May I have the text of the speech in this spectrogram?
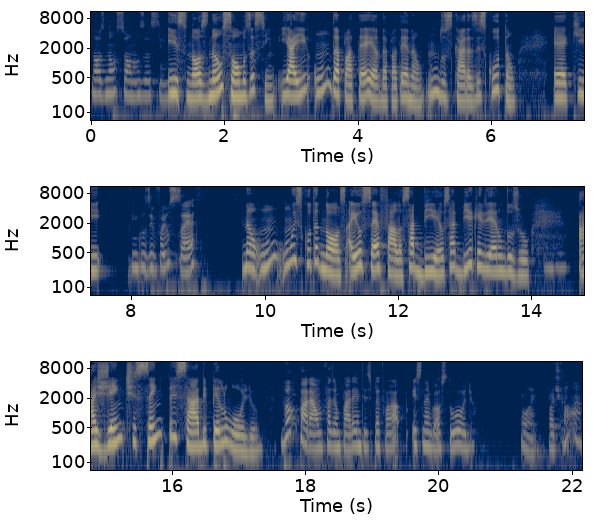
nós não somos assim. Isso, nós não somos assim. E aí, um da plateia, da plateia não, um dos caras escutam é que. Inclusive foi o Seth. Não, um, um escuta nós. Aí o Seth fala: sabia, eu sabia que ele era um dos Ru. Uhum. A gente sempre sabe pelo olho. Vamos parar, fazer um parênteses para falar esse negócio do olho? Uai, pode falar.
